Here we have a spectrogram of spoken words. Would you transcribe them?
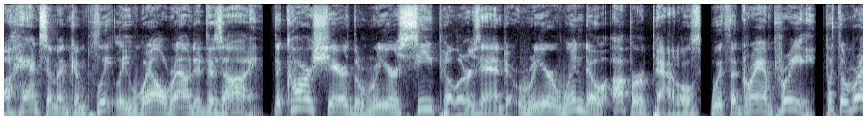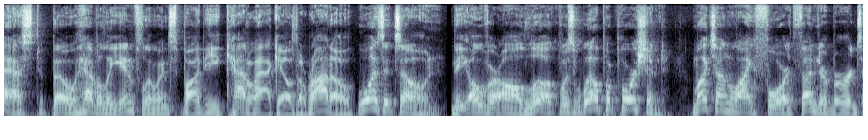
a handsome and completely well-rounded design. The car shared the rear C-pillars and rear window upper panels with the Grand Prix, but the rest, though heavily influenced by the Cadillac Eldorado, was its own. The overall look was well proportioned, much unlike Ford Thunderbird's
